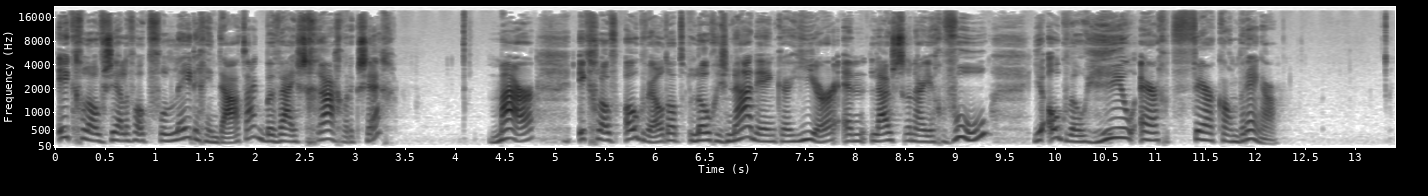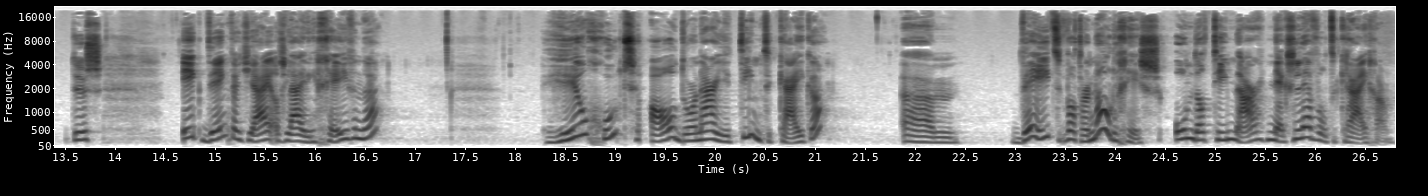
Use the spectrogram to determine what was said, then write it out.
Ik geloof zelf ook volledig in data. Ik bewijs graag wat ik zeg. Maar ik geloof ook wel dat logisch nadenken hier en luisteren naar je gevoel je ook wel heel erg ver kan brengen. Dus ik denk dat jij als leidinggevende heel goed al door naar je team te kijken, ehm, weet wat er nodig is om dat team naar next level te krijgen.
